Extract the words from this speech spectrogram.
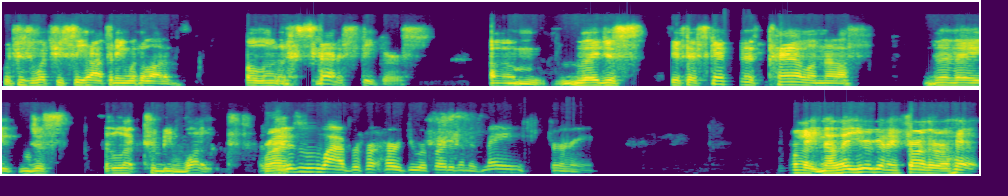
which is what you see happening with a lot of a lot of Spanish speakers. Um, they just if their skin is pale enough, then they just elect to be white, So right? this is why I've refer- heard you refer to them as mainstream. Right. Now that you're getting further ahead.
